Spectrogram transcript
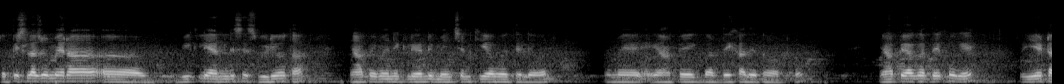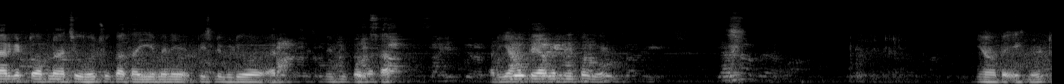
तो पिछला जो मेरा वीकली एनालिसिस वीडियो था, यहाँ पे मैंने क्लियरली मेंशन किए हुए थे लेवल तो मैं यहाँ पे एक बार देखा देता हूँ आपको। यहाँ पे अगर देखोगे तो ये टारगेट तो अपना अचीव हो चुका था, ये मैंने पिछली वीडियो एनालिसिस में भी बोला था। और यहाँ पे अगर देखोगे, यहाँ पे एक मिनट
